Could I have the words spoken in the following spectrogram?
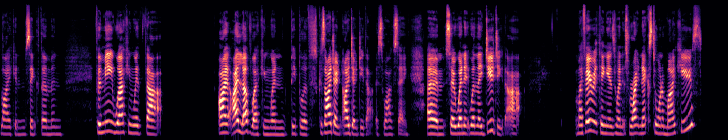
like and sync them and for me working with that I, I love working when people have because I don't I don't do that. That's what I was saying. Um, so when it when they do do that, my favorite thing is when it's right next to one of my cues,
